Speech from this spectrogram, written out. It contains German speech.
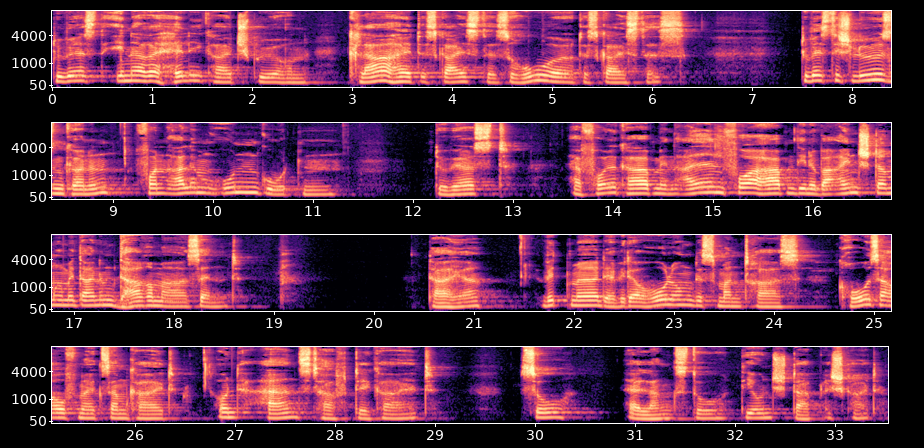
Du wirst innere Helligkeit spüren, Klarheit des Geistes, Ruhe des Geistes. Du wirst dich lösen können von allem Unguten. Du wirst Erfolg haben in allen Vorhaben, die in Übereinstimmung mit deinem Dharma sind. Daher widme der Wiederholung des Mantras große Aufmerksamkeit und Ernsthaftigkeit. So erlangst du die Unsterblichkeit.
